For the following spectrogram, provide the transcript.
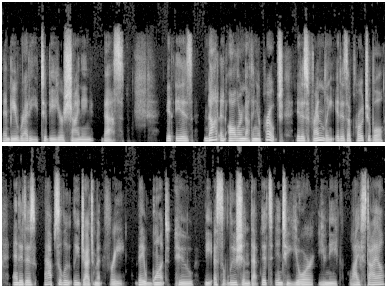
and be ready to be your shining best. It is not an all or nothing approach. It is friendly, it is approachable, and it is absolutely judgment free. They want to be a solution that fits into your unique lifestyle.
